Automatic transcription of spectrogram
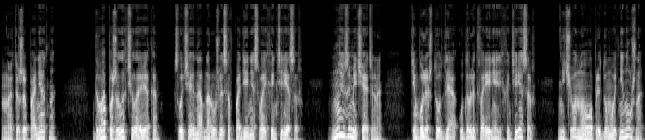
Ну это же понятно. Два пожилых человека случайно обнаружили совпадение своих интересов. Ну и замечательно. Тем более, что для удовлетворения этих интересов ничего нового придумывать не нужно.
